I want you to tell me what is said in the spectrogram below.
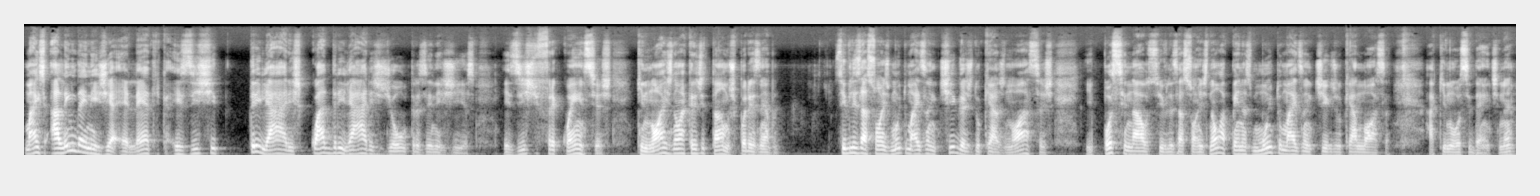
Mas além da energia elétrica, existe trilhares, quadrilhares de outras energias. Existem frequências que nós não acreditamos. Por exemplo, Civilizações muito mais antigas do que as nossas, e por sinal, civilizações não apenas muito mais antigas do que a nossa aqui no Ocidente, né?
